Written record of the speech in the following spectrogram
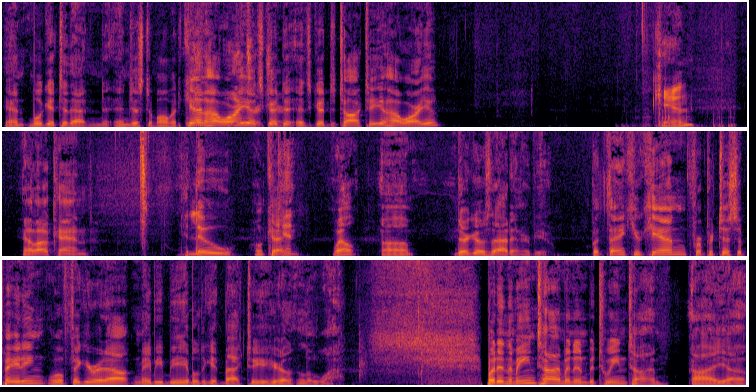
And we'll get to that in, in just a moment. Ken, how are you? It's good. To, it's good to talk to you. How are you? Ken? Hello, Ken. Hello. Okay. Ken. Well, um, there goes that interview. But thank you, Ken, for participating. We'll figure it out and maybe be able to get back to you here in a little while. But in the meantime and in between time, I uh,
